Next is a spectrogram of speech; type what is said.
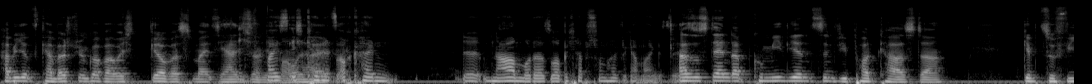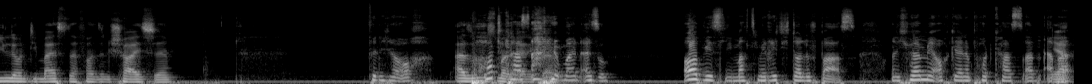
Habe ich jetzt kein Beispiel im Kopf, aber ich glaube, was du meinst, ja, die Ich sollen weiß, ich kenne jetzt auch keinen äh, Namen oder so, aber ich habe es schon häufiger mal gesehen. Also Stand-up-Comedians sind wie Podcaster. Gibt so viele und die meisten davon sind scheiße. Finde ich auch. Also Podcast allgemein, also obviously macht es mir richtig dolle Spaß. Und ich höre mir auch gerne Podcasts an, aber Ja.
